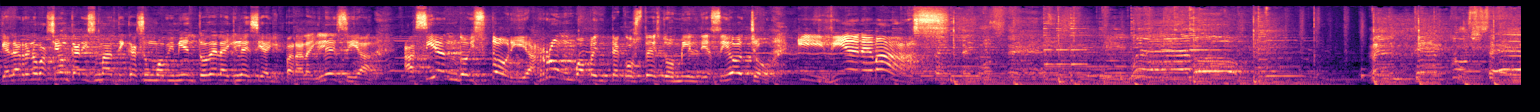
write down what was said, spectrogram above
que la renovación carismática es un movimiento de la iglesia y para la iglesia, haciendo historia rumbo a Pentecostés 2018. Y viene más. Pentecostés, nuevo, Pentecostés.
